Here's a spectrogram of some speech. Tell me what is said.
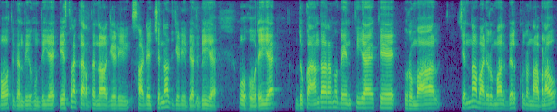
ਬਹੁਤ ਗੰਦੀ ਹੁੰਦੀ ਹੈ। ਇਸ ਤਰ੍ਹਾਂ ਕਰਨ ਦੇ ਨਾਲ ਜਿਹੜੀ ਸਾਡੇ ਚਿੰਨ੍ਹਾਂ ਦੀ ਜਿਹੜੀ ਬੇਅਦਬੀ ਹੈ, ਉਹ ਹੋ ਰਹੀ ਹੈ। ਦੁਕਾਨਦਾਰਾਂ ਨੂੰ ਬੇਨਤੀ ਹੈ ਕਿ ਰੁਮਾਲ, ਚਿੰਨ੍ਹਾਂ ਵਾਲੇ ਰੁਮਾਲ ਬਿਲਕੁਲ ਨਾ ਬਣਾਓ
